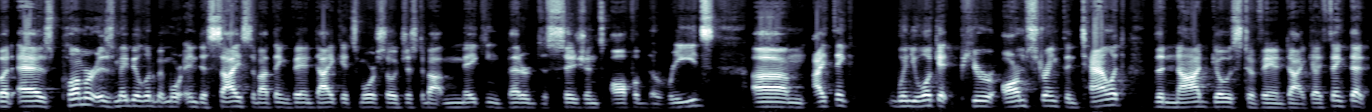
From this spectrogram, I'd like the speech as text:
But as Plummer is maybe a little bit more indecisive, I think Van Dyke, it's more so just about making better decisions off of the reads. Um, I think when you look at pure arm strength and talent, the nod goes to Van Dyke. I think that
